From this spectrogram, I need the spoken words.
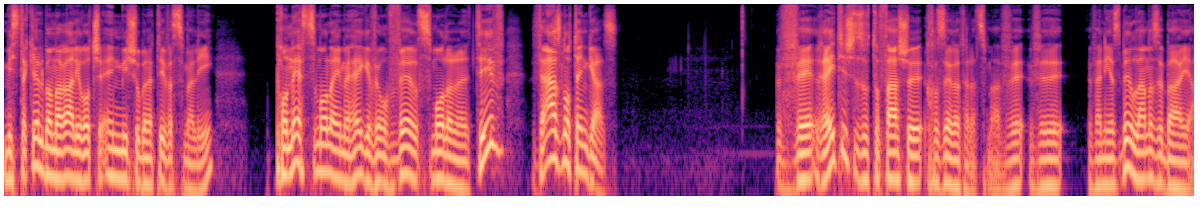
מסתכל במראה לראות שאין מישהו בנתיב השמאלי, פונה שמאלה עם ההגה ועובר שמאלה לנתיב, ואז נותן גז. וראיתי שזו תופעה שחוזרת על עצמה, ו- ו- ואני אסביר למה זה בעיה.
